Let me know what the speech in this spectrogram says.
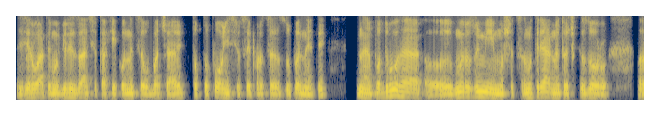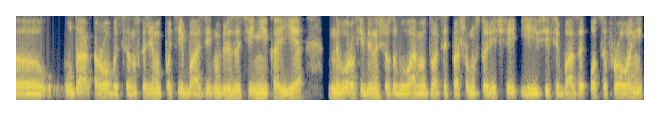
зірвати мобілізацію, так як вони це вбачають, тобто повністю цей процес зупинити. Е, По-друге, е, ми розуміємо, що це з матеріальної точки зору е, удар робиться, ну скажімо, по тій базі мобілізаційній, яка є. Ворог єдине, що забуваємо у 21 сторіччі, і всі ці бази оцифровані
